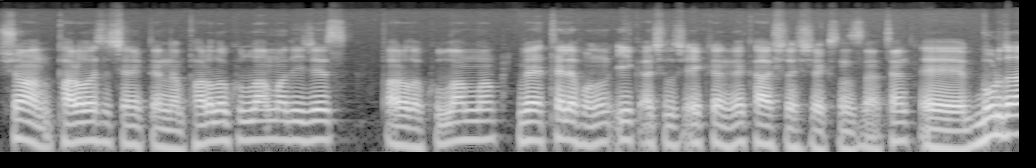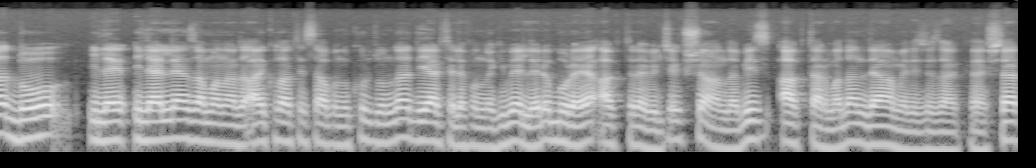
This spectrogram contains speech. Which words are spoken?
Şu an parola seçeneklerinden parola kullanma diyeceğiz. Parola kullanma ve telefonun ilk açılış ekranıyla karşılaşacaksınız zaten. Ee, burada Doğu iler- ilerleyen zamanlarda iCloud hesabını kurduğunda diğer telefondaki verileri buraya aktarabilecek. Şu anda biz aktarmadan devam edeceğiz arkadaşlar.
